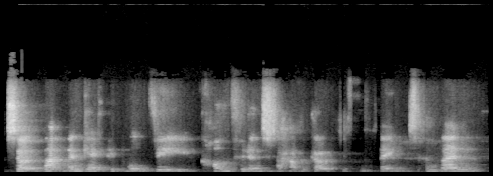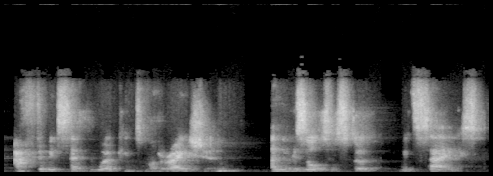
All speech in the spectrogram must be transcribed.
So that then gave people the confidence to have a go at different things. And then after we'd sent the work into moderation and the results had stood with SACE,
